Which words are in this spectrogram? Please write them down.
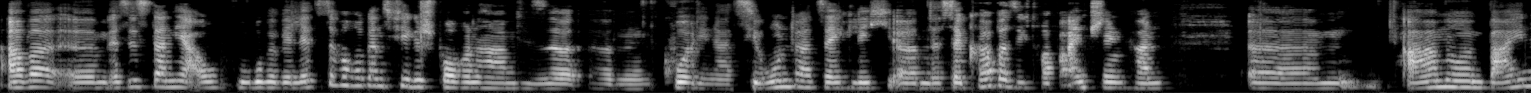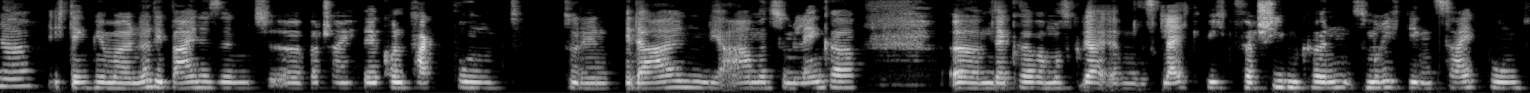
Aber ähm, es ist dann ja auch, worüber wir letzte Woche ganz viel gesprochen haben, diese ähm, Koordination tatsächlich, ähm, dass der Körper sich darauf einstellen kann, ähm, Arme, Beine. Ich denke mir mal, ne, die Beine sind äh, wahrscheinlich der Kontaktpunkt zu den Pedalen, die Arme zum Lenker. Ähm, der Körper muss äh, das Gleichgewicht verschieben können zum richtigen Zeitpunkt.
